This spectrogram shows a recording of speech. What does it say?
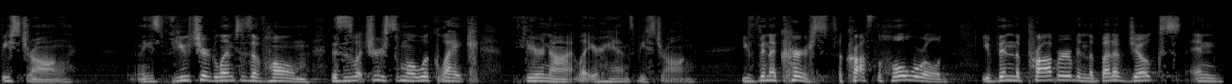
be strong. These future glimpses of home, this is what Jerusalem will look like. Fear not, let your hands be strong. You've been a curse across the whole world. You've been the proverb and the butt of jokes and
